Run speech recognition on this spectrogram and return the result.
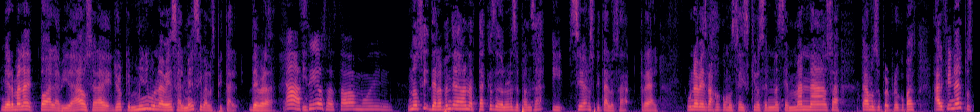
mi hermana de toda la vida, o sea, yo que mínimo una vez al mes iba al hospital, de verdad. Ah, Y- sí, o sea, estaba muy... No, sí, de repente daban ataques de dolores de panza y se iba al hospital, o sea, real. Una vez bajó como 6 kilos en una semana, o sea, estábamos súper preocupados. Al final, pues,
